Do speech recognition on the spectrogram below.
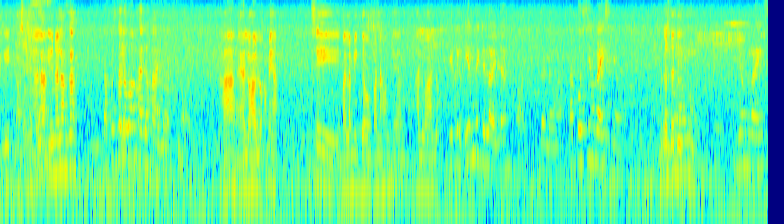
Sige, yun na lang. Yun na lang, gang. Tapos dalawang halo-halo. Ha, may halo-halo kami, ha? Kasi malamig daw ang panahon, kaya halo-halo. Yung, yung regular lang. Dalawa. Tapos yung rice nyo. Ang ganda dito. Yung rice.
